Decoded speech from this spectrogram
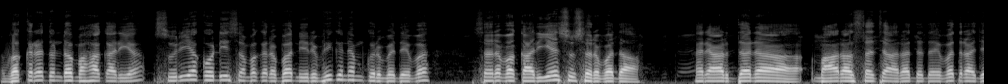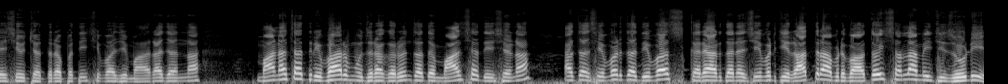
वक्रतुंड महाकार्य सूर्यकोटी समग्रभ निर्विघ्नम कुर्मदेव सर्व कार्येषु सर्वदा खऱ्या अर्थानं महाराष्ट्राचे आराध्य दैवत राजेशिव छत्रपती शिवाजी महाराजांना मानाचा त्रिभार मुजरा करून जातो मार्चच्या दिशेनं आजचा शेवटचा दिवस खऱ्या अर्थाने शेवटची रात्र आपण पाहतोय. सलामीची जोडी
